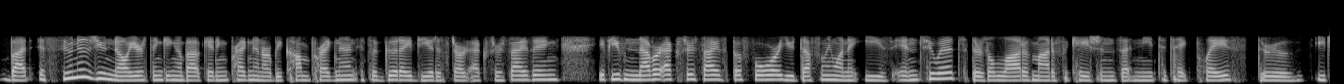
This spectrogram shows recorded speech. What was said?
But as soon as you know you're thinking about getting pregnant or become pregnant, it's a good idea to start exercising. If you've never exercised before, you definitely want to ease into it. There's a lot of modifications that need to take place through each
